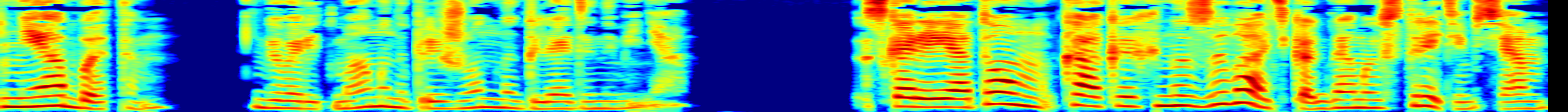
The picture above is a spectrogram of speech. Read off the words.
«Не об этом», — говорит мама, напряженно глядя на меня. «Скорее о том, как их называть, когда мы встретимся.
